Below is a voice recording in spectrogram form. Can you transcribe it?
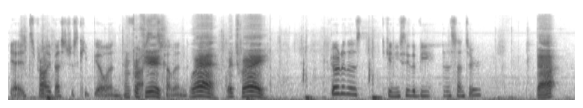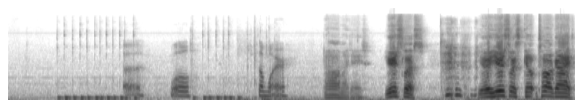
yeah, it's probably best just keep going. I'm frost confused. coming. Where? Which way? Go to the. Can you see the beat in the center? That? Uh, well, somewhere. Oh, my days. Useless! You're a useless tour guide!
